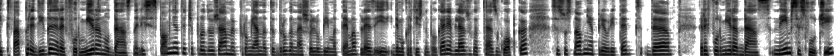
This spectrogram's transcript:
И това преди да е реформирано данс. Нали си спомняте, че продължаваме промяната, друга наша любима тема, влезе, и Демократична България влязоха в тази глобка с основния приоритет да реформира данс. Не им се случи,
